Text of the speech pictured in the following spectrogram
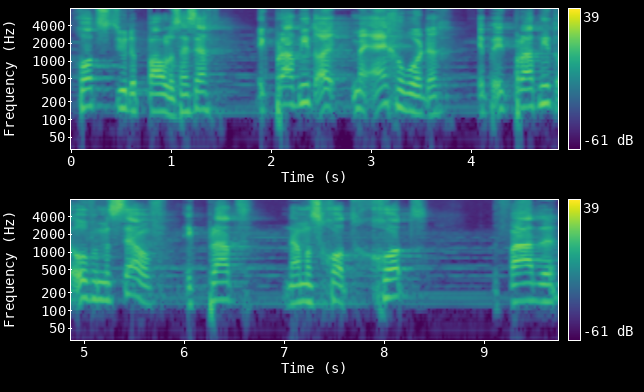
God stuurde Paulus. Hij zegt: Ik praat niet uit mijn eigen woorden. Ik, ik praat niet over mezelf. Ik praat namens God. God, de Vader,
